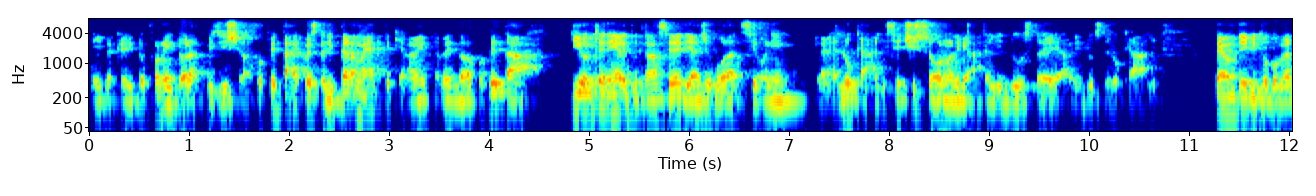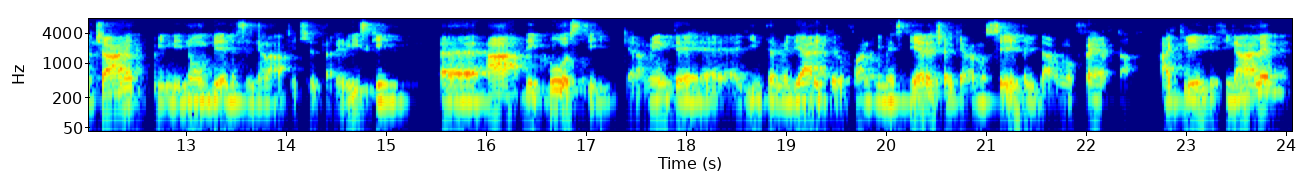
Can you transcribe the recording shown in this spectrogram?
il credito fornitore acquisisce la proprietà e questo gli permette, chiaramente avendo la proprietà, di ottenere tutta una serie di agevolazioni eh, locali, se ci sono legate alle industrie, alle industrie locali. È un debito commerciale, quindi non viene segnalato in centrale rischi, eh, ha dei costi, chiaramente eh, gli intermediari che lo fanno di mestiere cercheranno sempre di dare un'offerta al cliente finale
